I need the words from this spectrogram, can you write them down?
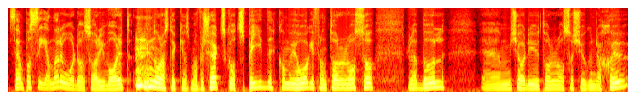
Sen på senare år då så har det ju varit några stycken som har försökt. Scott Speed kommer vi ihåg från Toro Rosso, Red Bull. Um, körde ju Toro Rosso 2007.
